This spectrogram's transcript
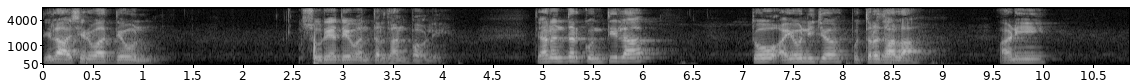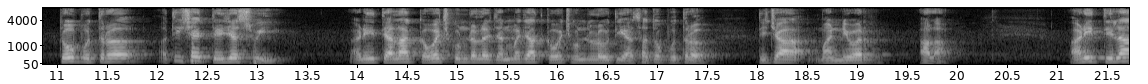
तिला आशीर्वाद देऊन सूर्यदेव अंतर्धान पावले. त्यानंतर कुंतीला तो अयोनिज पुत्र झाला आणि तो पुत्र अतिशय तेजस्वी आणि त्याला कवचकुंडलं जन्मजात कवचकुंडलं होती असा तो पुत्र तिच्या मांडीवर आला. आणि तिला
